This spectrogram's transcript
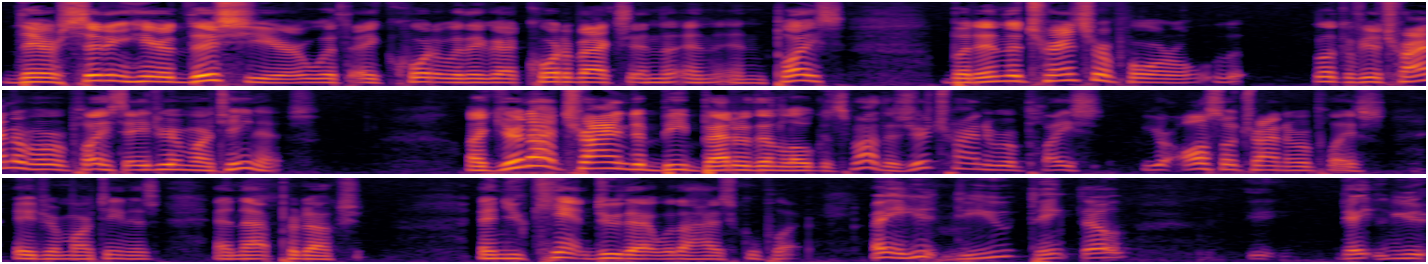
They're sitting here this year with a quarter where they've got quarterbacks in, in in place, but in the transfer portal, look if you're trying to replace Adrian Martinez, like you're not trying to be better than Logan Smothers. You're trying to replace. You're also trying to replace Adrian Martinez and that production, and you can't do that with a high school player. I mean, you, do you think though, they, you,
